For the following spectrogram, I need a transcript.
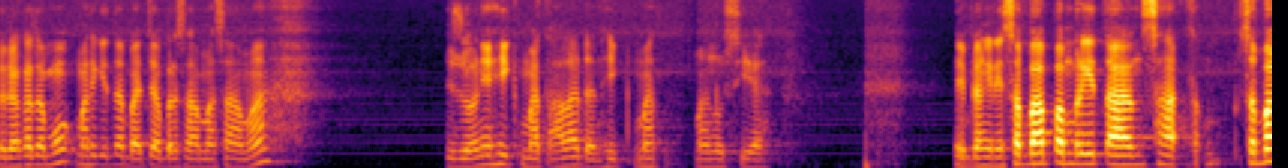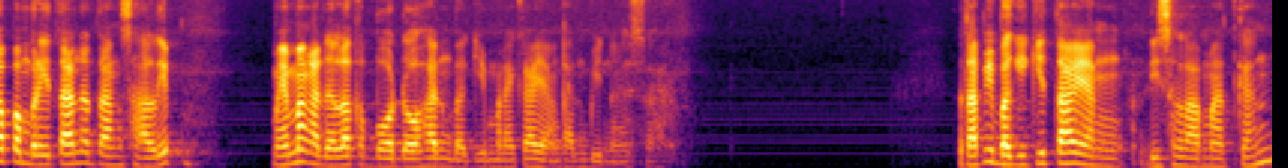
Sudah ketemu? Mari kita baca bersama-sama. Judulnya Hikmat Allah dan Hikmat Manusia. Dia bilang ini, sebab pemberitaan sebab pemberitaan tentang salib memang adalah kebodohan bagi mereka yang akan binasa. Tetapi bagi kita yang diselamatkan,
